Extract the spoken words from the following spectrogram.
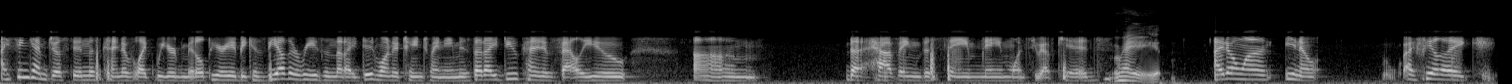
I think I'm just in this kind of like weird middle period because the other reason that I did want to change my name is that I do kind of value um, that having the same name once you have kids. Right. I don't want, you know, I feel like,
